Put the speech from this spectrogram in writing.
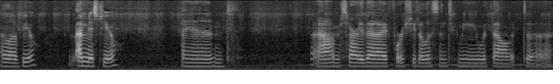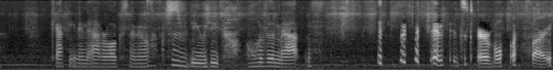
I love you. I missed you. And I'm sorry that I forced you to listen to me without uh, caffeine and Adderall because I know I'm just really all over the map. and it's terrible. I'm sorry.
